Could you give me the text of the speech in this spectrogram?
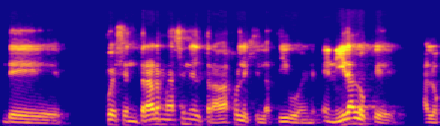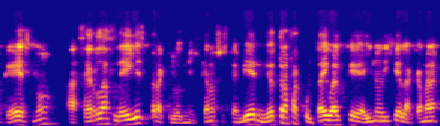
de, pues entrar más en el trabajo legislativo, en, ir a lo, que, a lo que es, ¿no? Hacer las leyes para que los mexicanos estén bien. Y otra facultad, igual que ahí no dije la Cámara,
